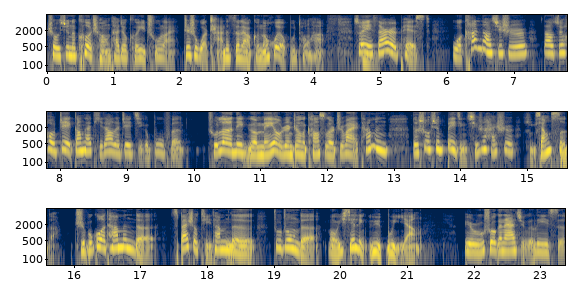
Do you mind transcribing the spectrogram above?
受训的课程，他就可以出来。这是我查的资料，可能会有不同哈。所以 therapist，我看到其实到最后这刚才提到的这几个部分。除了那个没有认证的 counselor 之外，他们的受训背景其实还是挺相似的，只不过他们的 specialty，他们的注重的某一些领域不一样。比如说，跟大家举个例子，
